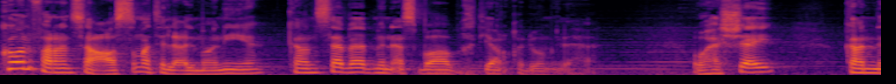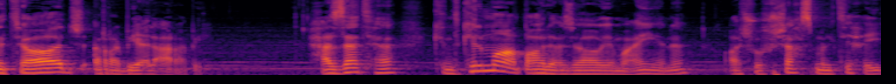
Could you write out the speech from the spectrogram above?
كون فرنسا عاصمة العلمانية كان سبب من أسباب اختيار قدومي لها وهالشيء كان نتاج الربيع العربي. حزتها كنت كل ما أطالع زاوية معينة أشوف شخص ملتحي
